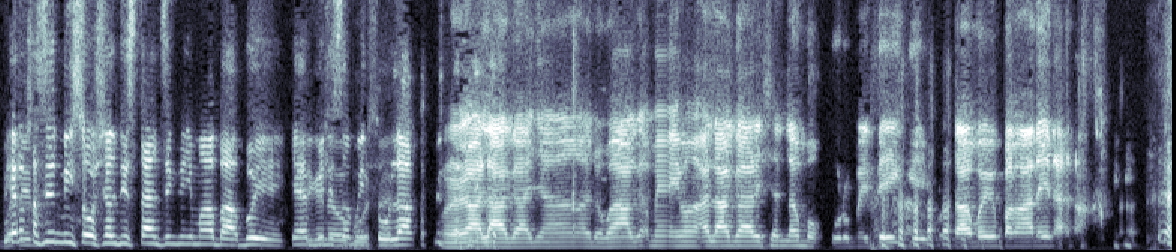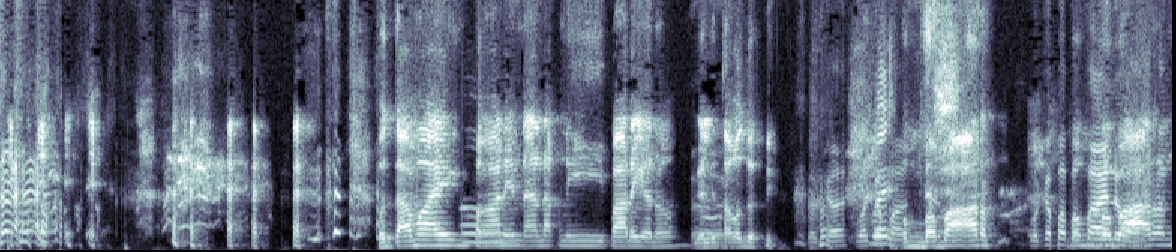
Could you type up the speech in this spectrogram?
Pero kasi may social distancing din yung mga baboy, eh. Kaya mo yung naubusan. tulak. May alaga niya, ano, may mga alaga rin siya lamok, puro may dengue. Mo yung panganay na anak. Punta mo nga yung panganay na anak ni pare, ano, galit ako doon. Wag ka, wag ka, pa, Pambabarang, wag ka papapalo. ah. pambabarang.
